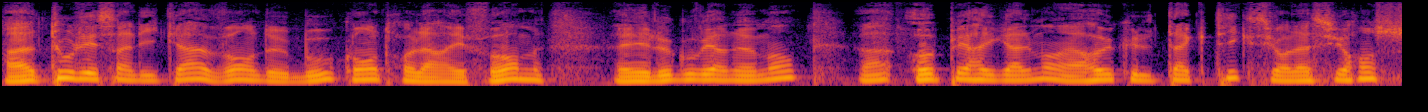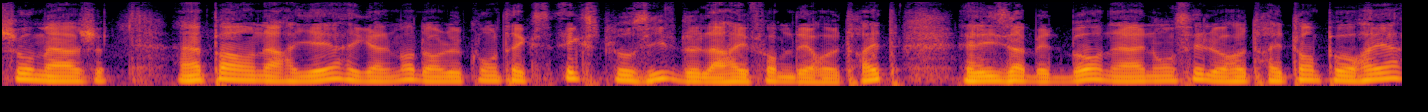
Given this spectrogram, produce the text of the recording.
Ah, tous les syndicats vont debout contre la réforme. Et le gouvernement opère également un recul tactique sur l'assurance chômage. Un pas en arrière également dans le contexte explosif de la réforme des retraites. Elisabeth Borne a annoncé le retrait temporaire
